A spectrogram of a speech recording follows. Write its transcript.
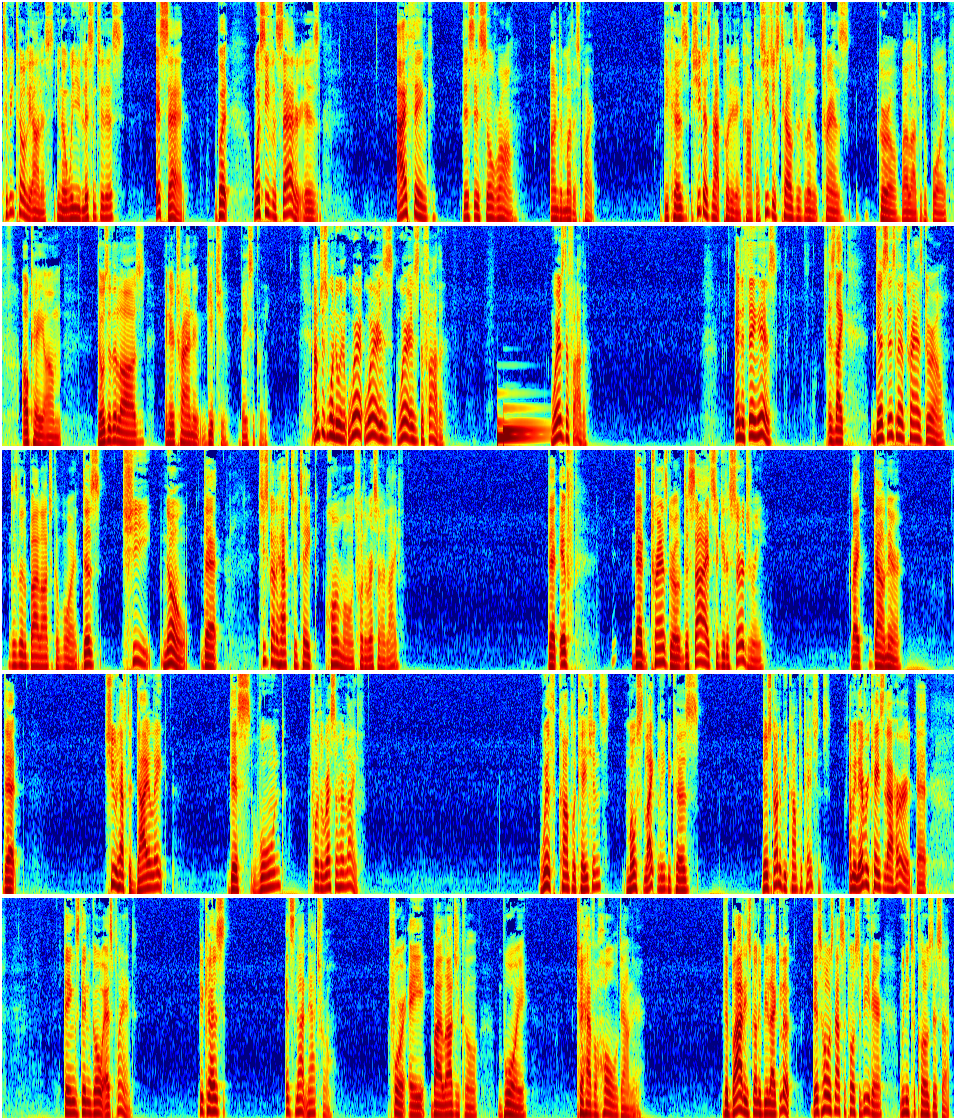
to be totally honest, you know, when you listen to this, it's sad. But what's even sadder is I think this is so wrong on the mother's part because she does not put it in context. She just tells this little trans girl, biological boy, okay, um, those are the laws, and they're trying to get you, basically. I'm just wondering where where is where is the father? Where's the father? And the thing is, is like, does this little trans girl, this little biological boy, does she know that she's gonna have to take hormones for the rest of her life? That if that trans girl decides to get a surgery like down there that she would have to dilate this wound for the rest of her life. With complications most likely because there's going to be complications. I mean every case that i heard that things didn't go as planned because it's not natural for a biological boy to have a hole down there. The body's going to be like, look, this hole's not supposed to be there. We need to close this up.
